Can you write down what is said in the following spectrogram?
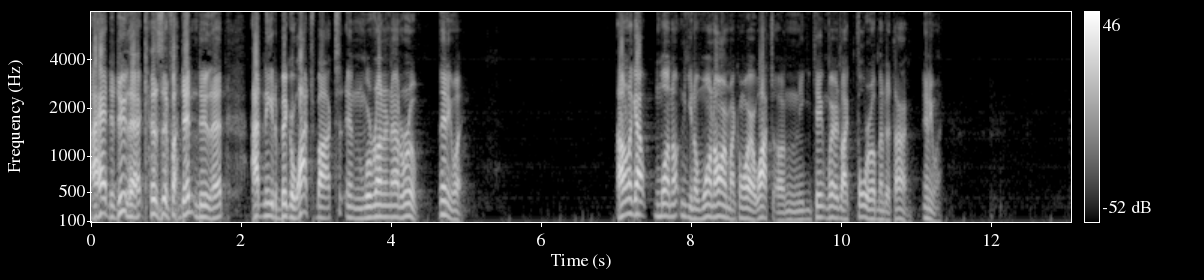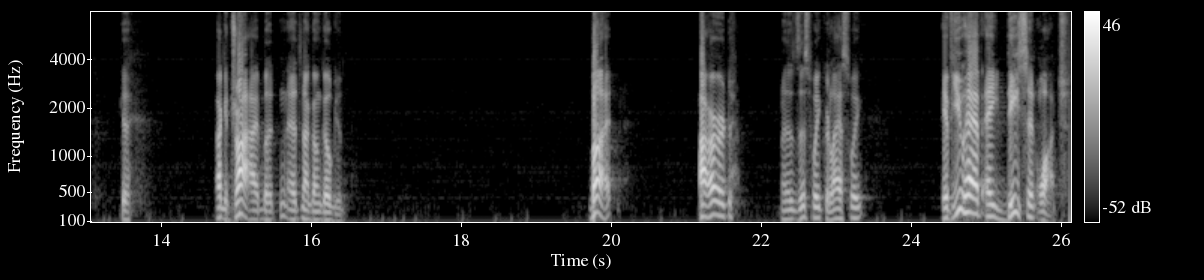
I had to do that because if I didn't do that, I'd need a bigger watch box, and we're running out of room. Anyway, I only got one, you know, one arm I can wear a watch on, you can't wear like four of them at a time. Anyway. Okay. I could try, but it's not going to go good. But I heard, this week or last week, if you have a decent watch,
